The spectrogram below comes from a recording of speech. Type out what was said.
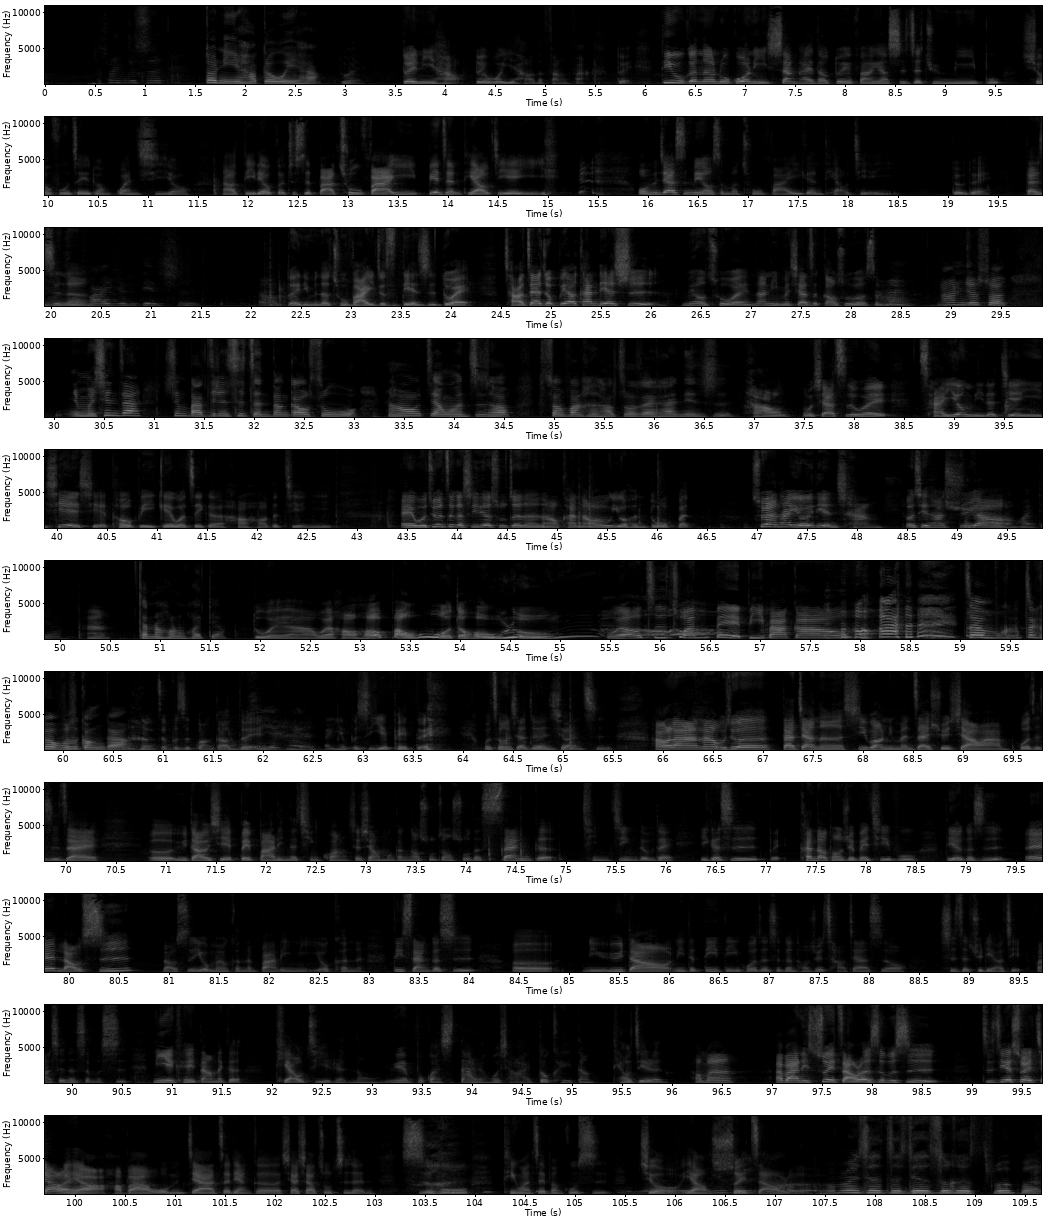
双赢就是对你也好，对我也好。对。对你好，对我也好的方法。对，第五个呢，如果你伤害到对方，要试着去弥补、修复这一段关系哦。然后第六个就是把处罚椅变成调节椅。我们家是没有什么处罚椅跟调节椅，对不对？但是呢，处罚椅就是电视。哦，对，你们的处罚椅就是电视。对，吵架就不要看电视，没有错诶。那你们下次告诉我什么？然后你就说。你们现在先把这件事整段告诉我，然后讲完之后，双方和好之后再看电视。好，我下次会采用你的建议。谢谢 Toby 给我这个好好的建议。哎，我觉得这个系列书真的很好看，然后有很多本，虽然它有一点长，而且它需要喉咙坏掉啊，等到喉咙坏掉。对啊，我要好好保护我的喉咙。我要吃川贝枇杷膏，这不这个不是广告，这不是广告，对，也不是叶配，也不是叶配，对 我从小就很喜欢吃。好啦，那我就大家呢，希望你们在学校啊，或者是在呃遇到一些被霸凌的情况，就像我们刚刚书中说的三个情境，对不对？一个是被看到同学被欺负，第二个是哎老师，老师有没有可能霸凌你？有可能。第三个是呃。你遇到你的弟弟或者是跟同学吵架的时候，试着去了解发生了什么事。你也可以当那个调解人哦，因为不管是大人或小孩都可以当调解人，好吗？阿爸，你睡着了是不是？直接睡觉了呀？好吧，我们家这两个小小主持人似乎听完这本故事就要睡着了。我们下次见，苏克斯爸爸。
